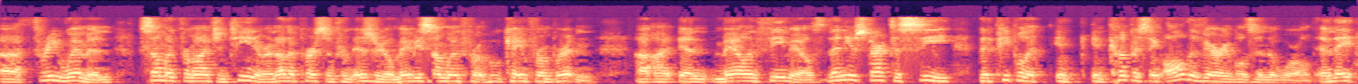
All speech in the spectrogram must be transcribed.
uh, three women, someone from Argentina, another person from Israel, maybe someone from, who came from Britain, uh, uh, and male and females, then you start to see that people are in, encompassing all the variables in the world, and they,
